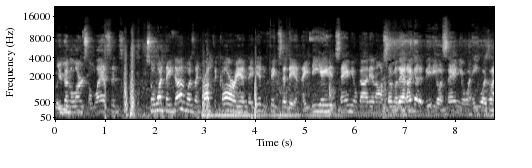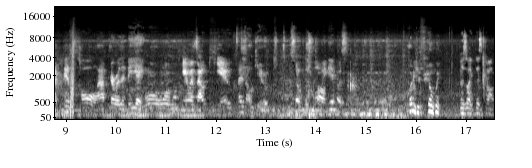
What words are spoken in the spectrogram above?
You're gonna learn some lessons. So what they done was they brought the car in. They didn't fix it in. They DA'd it. Samuel got in on some of that. I got a video of Samuel when he was like this tall out there with a DA. Whoa, whoa, whoa. It was so cute. That's so cute. So this what we did was. What are you filming? It was like this tall.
